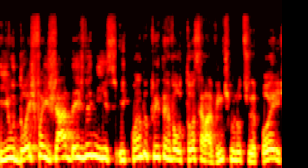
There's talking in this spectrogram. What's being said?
E o 2 foi já desde o início. E quando o Twitter voltou, sei lá, 20 minutos depois,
